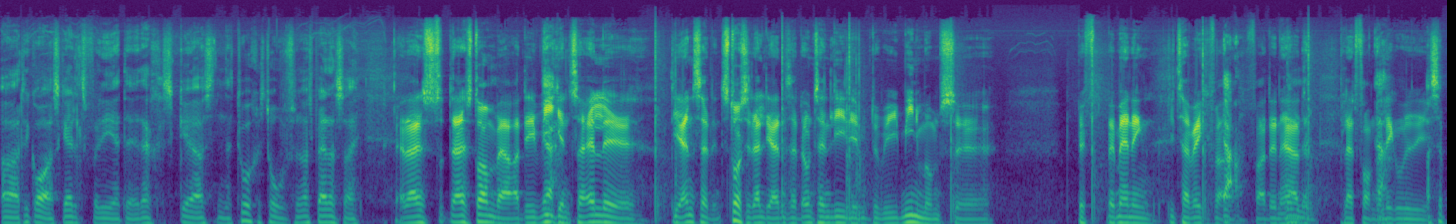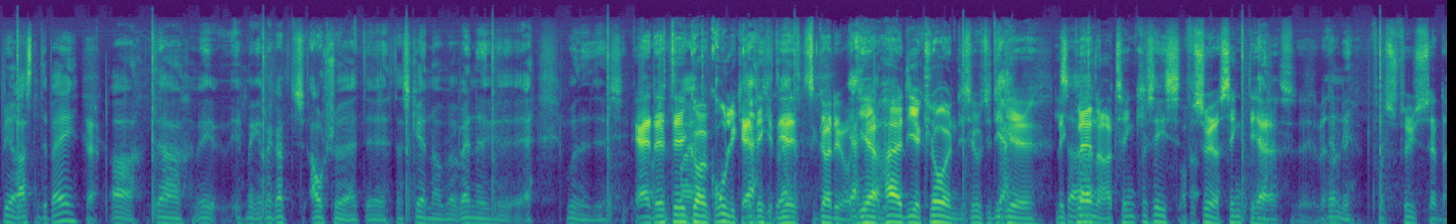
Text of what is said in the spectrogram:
Og det går også galt, fordi at, øh, der sker også en naturkatastrofe, som også blander sig. Ja, der er, der er stormvejr, og det er weekend, ja. så alle de ansatte, stort set alle de ansatte, undtagen lige det, du ved, minimums øh, be, bemanding, de tager væk fra, Ja, ja. fra den her den platform, der Ja, ligger ude i. Og så bliver resten tilbage, Ja. og der, øh, man, kan- man kan godt afsløre, at øh, der sker noget vandet, ja, uden at det... Ja, det, det går grueligt galt, Ja, ja, det, ja. det, gør det jo. Ja, de her ja. hajer, de er klogere, end de ser ud til. De Ja. kan lægge Så- planer og tænke, Præcis. og forsøge at sænke det her, øh, hvad hedder det, forsøgscenter.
